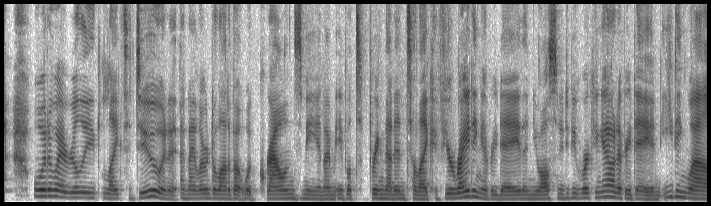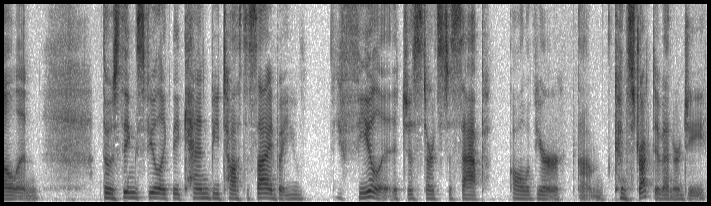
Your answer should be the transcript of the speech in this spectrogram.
what do I really like to do? And, and I learned a lot about what grounds me. And I'm able to bring that into like, if you're writing every day, then you also need to be working out every day and eating well. And those things feel like they can be tossed aside, but you, you feel it. It just starts to sap all of your um, constructive energy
